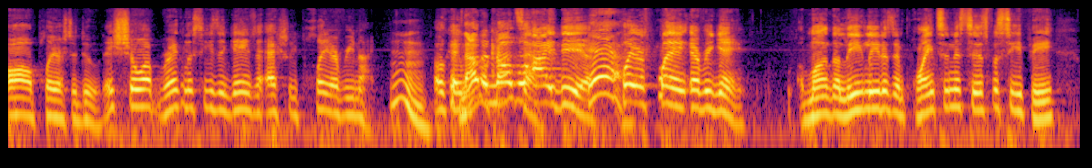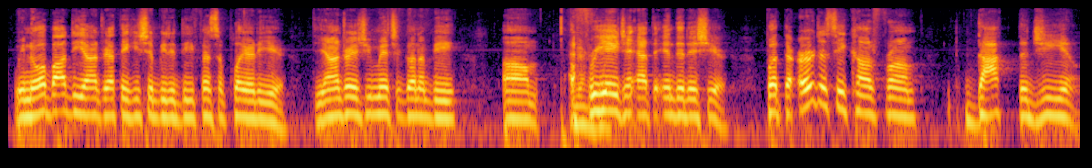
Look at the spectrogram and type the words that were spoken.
all players to do. They show up regular season games and actually play every night. Okay, what a noble concept. idea. Yeah. Players playing every game. Among the league leaders in points and assists for CP, we know about DeAndre. I think he should be the defensive player of the year. DeAndre, as you mentioned, going to be um, a free agent at the end of this year. But the urgency comes from Doc, the GM.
